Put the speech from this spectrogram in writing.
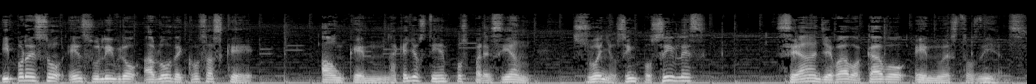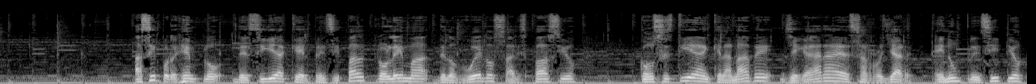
y por eso en su libro habló de cosas que, aunque en aquellos tiempos parecían sueños imposibles, se han llevado a cabo en nuestros días. Así, por ejemplo, decía que el principal problema de los vuelos al espacio consistía en que la nave llegara a desarrollar en un principio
